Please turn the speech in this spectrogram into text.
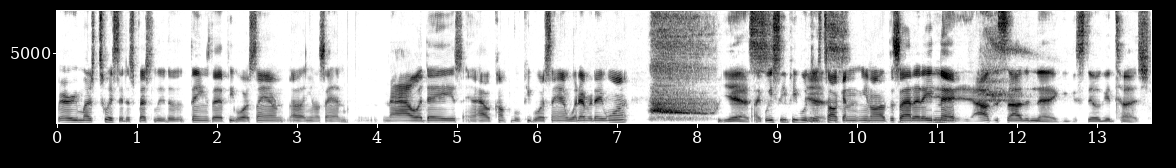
very much twisted especially the things that people are saying uh, you know saying nowadays and how comfortable people are saying whatever they want yes. like we see people Yes. just talking you know out the side of their neck out the side of the neck, you can still get touched.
